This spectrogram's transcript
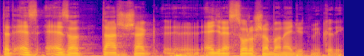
Tehát ez, ez a társaság egyre szorosabban együttműködik,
